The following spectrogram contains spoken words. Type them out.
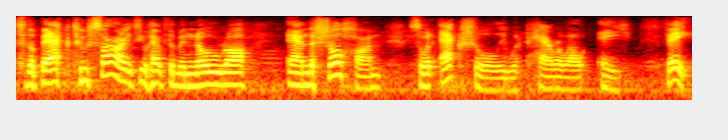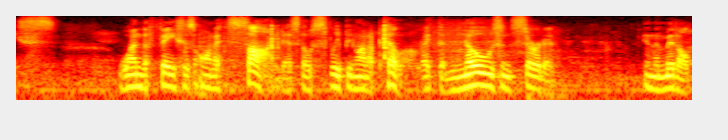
to the back two sides, you have the menorah and the shulchan. So it actually would parallel a face when the face is on its side, as though sleeping on a pillow. Right, the nose inserted in the middle,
